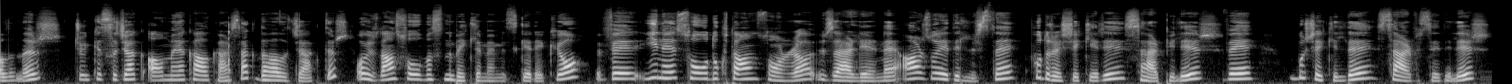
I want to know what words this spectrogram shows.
alınır. Çünkü sıcak almaya kalkarsak dağılacaktır. O yüzden soğumasını beklememiz gerekiyor. Ve yine soğuduktan sonra üzerlerine arzu edilirse pudra şekeri serpilir ve bu şekilde servis edilir.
